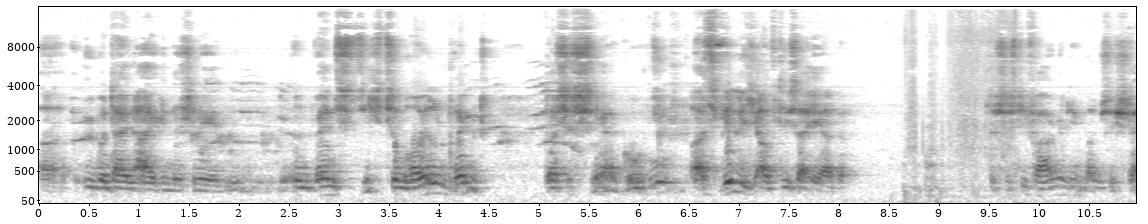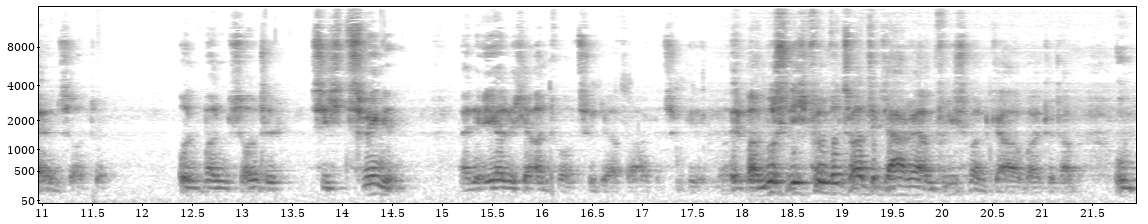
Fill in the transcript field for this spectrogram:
äh, über dein eigenes Leben. Und wenn es dich zum Heulen bringt, das ist sehr gut. Was will ich auf dieser Erde? Das ist die Frage, die man sich stellen sollte. Und man sollte sich zwingen, eine ehrliche Antwort zu der Frage zu geben. Man muss nicht 25 Jahre am Fließband gearbeitet haben, um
